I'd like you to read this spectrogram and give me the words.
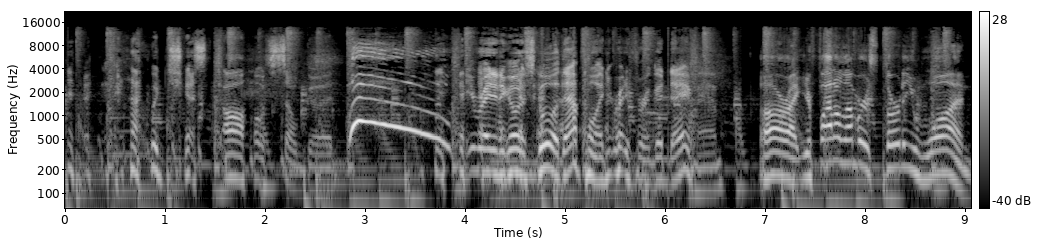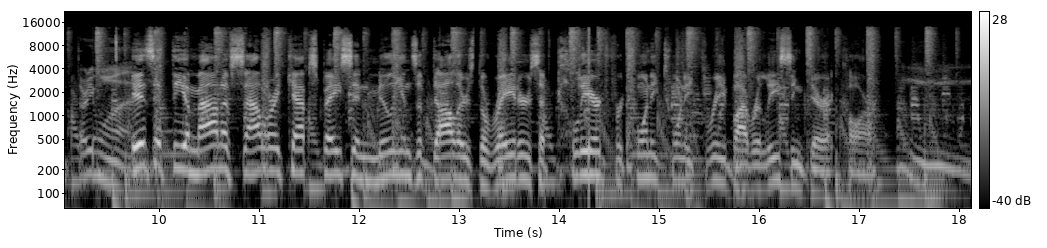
I would just, oh, so good. You're ready to go to school at that point. You're ready for a good day, man. All right. Your final number is 31. 31. Is it the amount of salary cap space in millions of dollars the Raiders have cleared for 2023 by releasing Derek Carr? Hmm.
